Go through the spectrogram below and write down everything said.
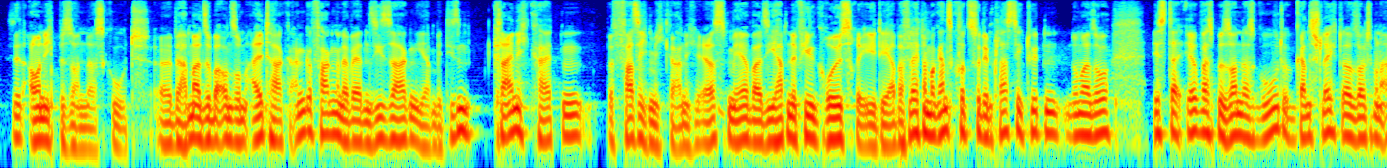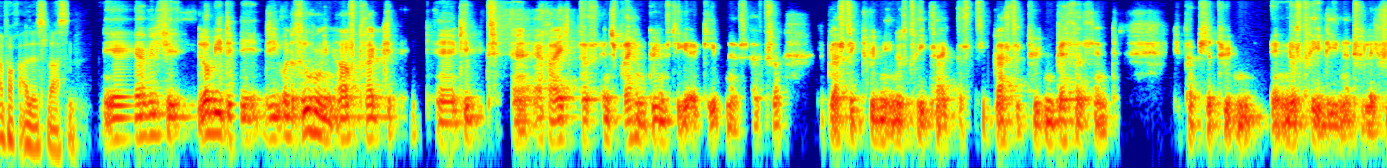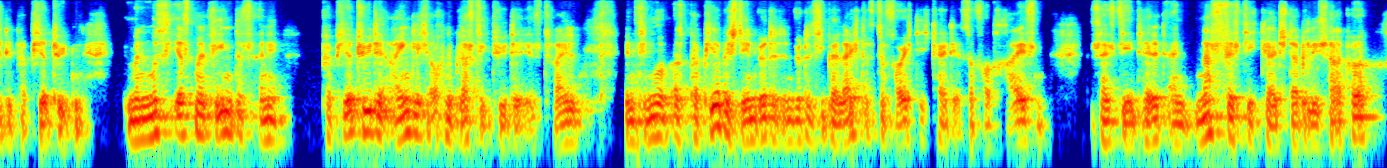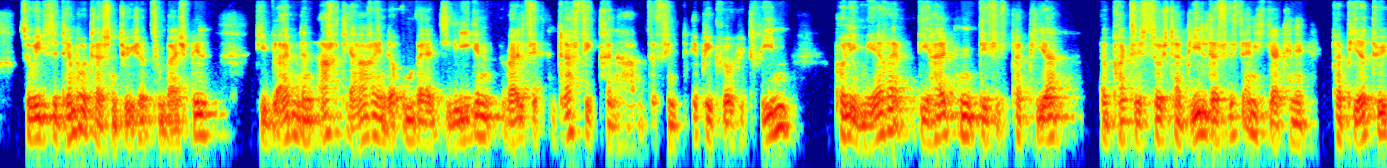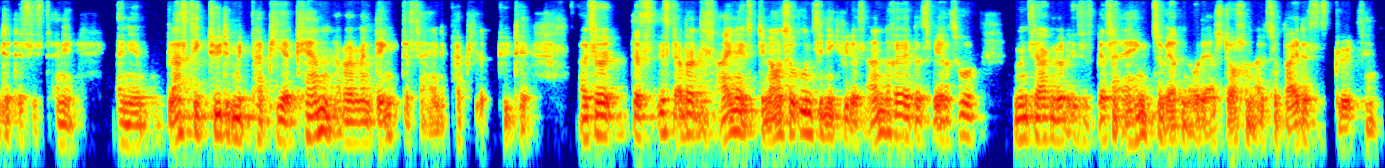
sind auch nicht besonders gut. Äh, wir haben also bei unserem Alltag angefangen und da werden Sie sagen, ja, mit diesen Kleinigkeiten befasse ich mich gar nicht erst mehr, weil Sie haben eine viel größere Idee. Aber vielleicht noch mal ganz kurz zu den Plastiktüten, nur mal so, ist da irgendwas besonders gut und ganz schlecht oder sollte man einfach alles lassen? Ja, welche Lobby die, die Untersuchung in Auftrag äh, gibt, äh, erreicht das entsprechend günstige Ergebnis. Also die Plastiktütenindustrie zeigt, dass die Plastiktüten besser sind. Die Papiertütenindustrie, die natürlich für die Papiertüten man muss erstmal sehen, dass eine Papiertüte eigentlich auch eine Plastiktüte ist, weil wenn sie nur aus Papier bestehen würde, dann würde sie bei leichtester Feuchtigkeit jetzt sofort reißen. Das heißt, sie enthält einen Nassfestigkeitsstabilisator, so wie diese Tempotaschentücher zum Beispiel. Die bleiben dann acht Jahre in der Umwelt liegen, weil sie ein Plastik drin haben. Das sind Epichlorhydrin, Polymere, die halten dieses Papier äh, praktisch so stabil. Das ist eigentlich gar keine Papiertüte, das ist eine eine Plastiktüte mit Papierkern, aber man denkt, das sei eine Papiertüte. Also das ist aber, das eine ist genauso unsinnig wie das andere. Das wäre so, wenn man sagen würde, ist es besser erhängt zu werden oder erstochen. Also beides ist Blödsinn.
